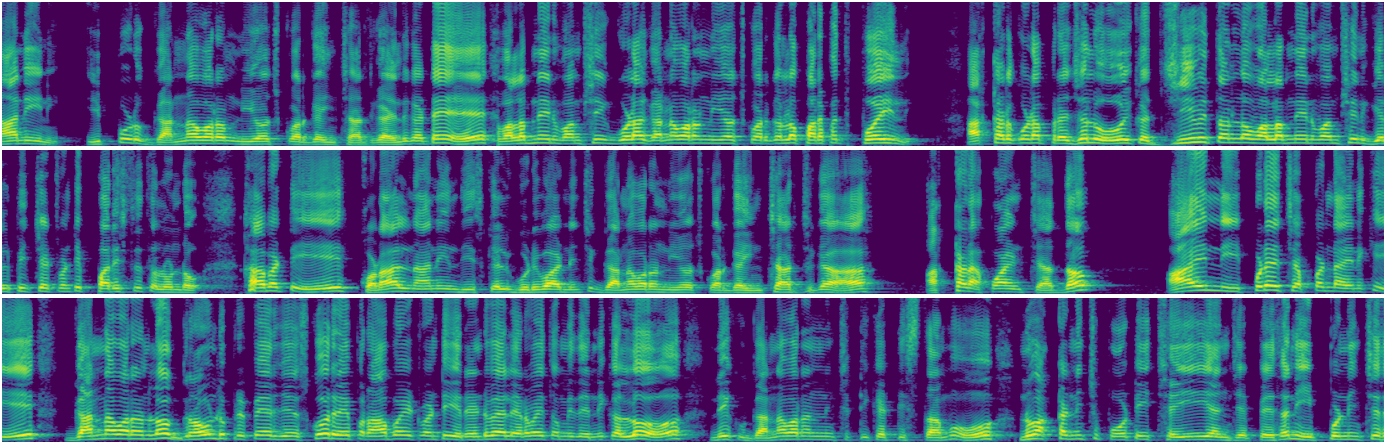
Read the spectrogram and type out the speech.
నానిని ఇప్పుడు గన్నవరం నియోజకవర్గ ఇన్ఛార్జ్గా. ఎందుకంటే వల్లభనేని వంశీకి కూడా గన్నవరం నియోజకవర్గంలో పరపతి పోయింది. అక్కడ కూడా ప్రజలు ఇక జీవితంలో వల్లభనేని వంశీని గెలిపించేటువంటి పరిస్థితులు ఉండవు. కాబట్టి కొడాలి నానిని తీసుకెళ్ళి గుడివాడ నుంచి గన్నవరం నియోజకవర్గ ఇన్ఛార్జిగా అక్కడ అపాయింట్ చేద్దాం. ఆయన్ని ఇప్పుడే చెప్పండి ఆయనకి గన్నవరంలో గ్రౌండ్ ప్రిపేర్ చేసుకో రేపు రాబోయేటువంటి రెండు వేల ఇరవై తొమ్మిది ఎన్నికల్లో నీకు గన్నవరం నుంచి టికెట్ ఇస్తాము నువ్వు అక్కడి నుంచి పోటీ చెయ్యి అని చెప్పేసి అని ఇప్పటి నుంచే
